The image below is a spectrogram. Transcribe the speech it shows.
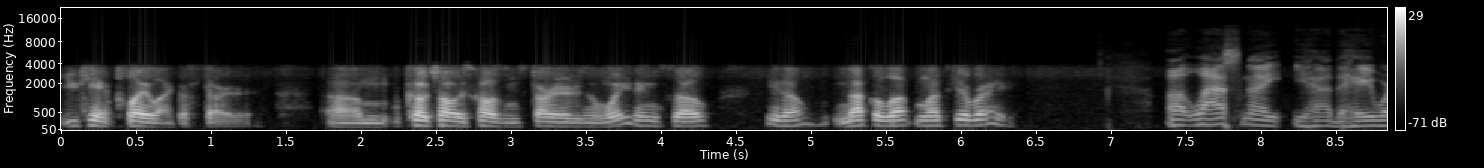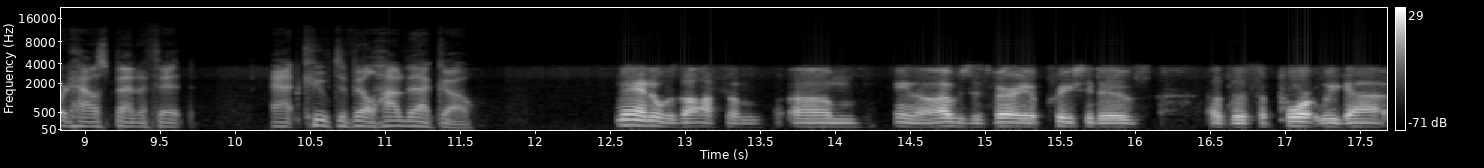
you can't play like a starter. Um, Coach always calls them starters in waiting, so you know, knuckle up and let's get ready. Uh, last night you had the Hayward House benefit at Coupe de Ville. How did that go? Man, it was awesome. Um, you know, I was just very appreciative of the support we got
